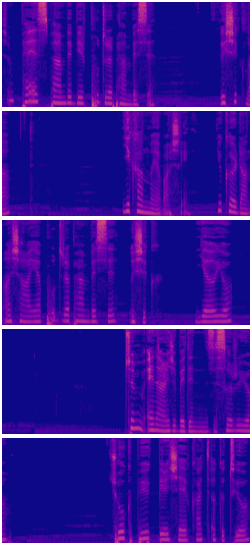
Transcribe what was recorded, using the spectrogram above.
Şimdi pes pembe bir pudra pembesi ışıkla yıkanmaya başlayın. Yukarıdan aşağıya pudra pembesi ışık yağıyor. Tüm enerji bedeninizi sarıyor. Çok büyük bir şefkat akıtıyor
